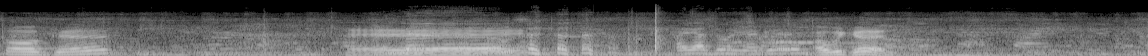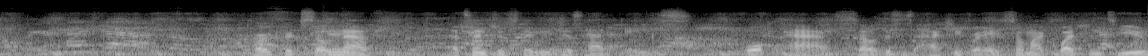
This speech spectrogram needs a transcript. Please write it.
It's all good. Hey. How y'all doing? Y'all good? Oh, we good. Perfect. So Okay. Neff, that's interesting. We just had Ace walk past. So this is actually for Ace. So my question to you,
